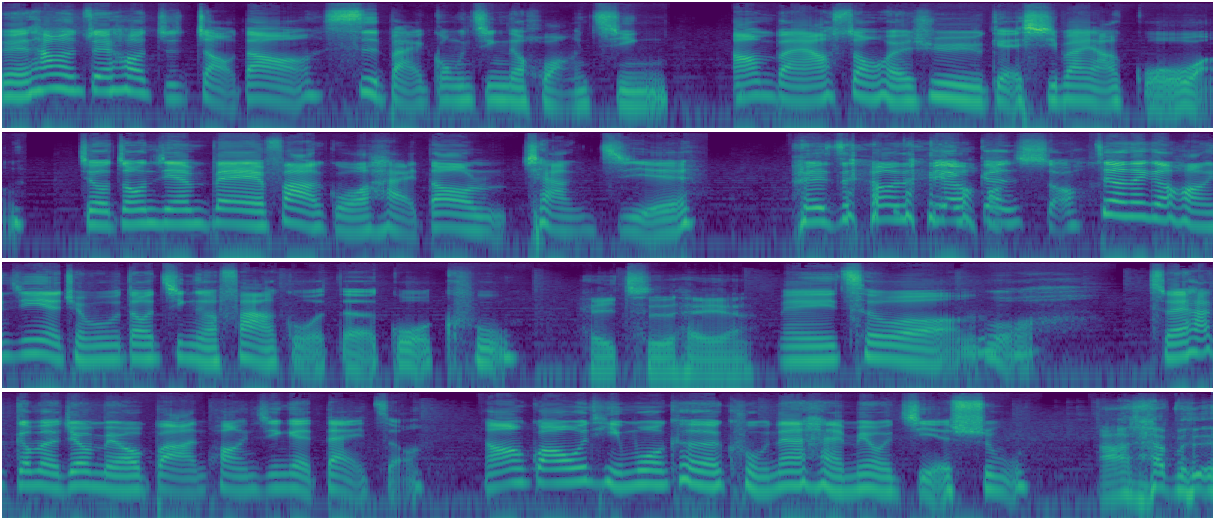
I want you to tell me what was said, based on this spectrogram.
对，他们最后只找到四百公斤的黄金，然后本来要送回去给西班牙国王，就中间被法国海盗抢劫，所以最后那个更少，最后那个黄金也全部都进了法国的国库。黑吃黑啊！没错，哇！所以他根本就没有把黄金给带走。然后瓜乌提莫克的苦难还没有结束啊！他不是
